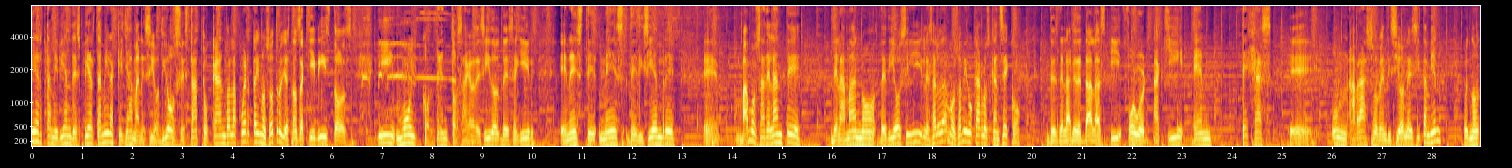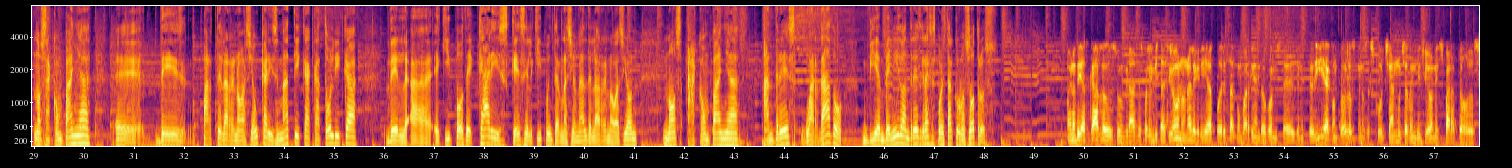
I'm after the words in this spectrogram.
Despierta, mi bien, despierta. Mira que ya amaneció. Dios está tocando a la puerta y nosotros ya estamos aquí listos y muy contentos, agradecidos de seguir en este mes de diciembre. Eh, vamos adelante de la mano de Dios y le saludamos su amigo Carlos Canseco desde el área de Dallas y Forward aquí en Texas. Eh, un abrazo, bendiciones y también pues nos acompaña eh, de parte de la renovación carismática católica del ah, equipo de Caris, que es el equipo internacional de la renovación. Nos acompaña Andrés Guardado. Bienvenido Andrés, gracias por estar con nosotros. Buenos días Carlos, gracias por la invitación, una alegría poder estar compartiendo con ustedes en este día, con todos los que nos escuchan, muchas bendiciones para todos.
